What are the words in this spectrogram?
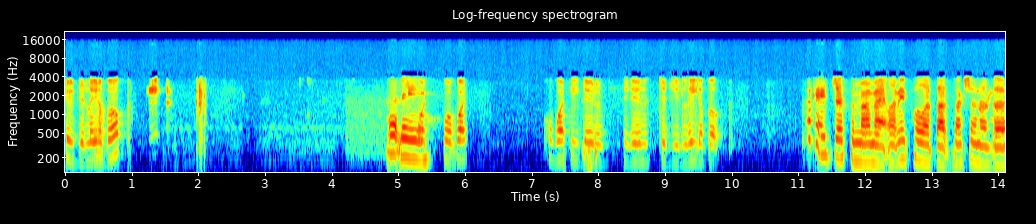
to delete a book. Let me. Or, or what? Or what do you do to to, do, to delete a book? Okay, just a moment. Let me pull up that section of the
